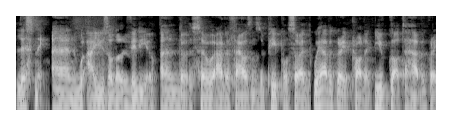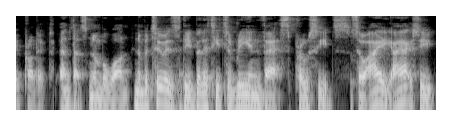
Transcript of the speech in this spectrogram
listening. And I use a lot of video. And so out of thousands of people. So we have a great product. You've got to have a great product. And that's number one. Number two is the ability to reinvest proceeds. So I, I actually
